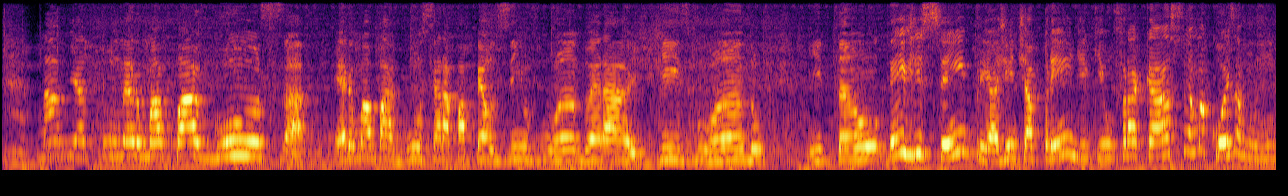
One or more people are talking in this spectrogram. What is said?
Na minha turma era uma bagunça. Era uma bagunça, era papelzinho voando, era giz voando. Então, desde sempre a gente aprende que o fracasso é uma coisa ruim.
